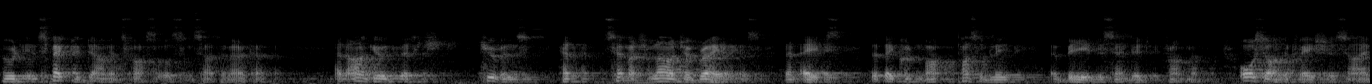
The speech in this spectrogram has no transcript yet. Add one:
who had inspected Darwin's fossils from South America and argued that humans had so much larger brains than apes that they could not possibly be descended from them. Also on the creationist side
